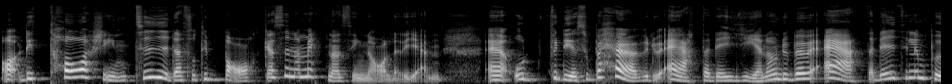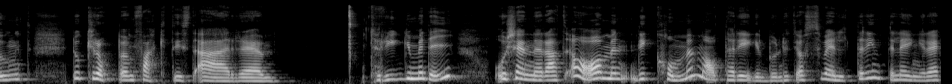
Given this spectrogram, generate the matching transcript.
Ja, det tar sin tid att få tillbaka sina mättnadssignaler igen. Eh, och för det så behöver du äta dig igenom. Du behöver äta dig till en punkt då kroppen faktiskt är eh, trygg med dig och känner att ja, men det kommer mat här regelbundet. Jag svälter inte längre.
